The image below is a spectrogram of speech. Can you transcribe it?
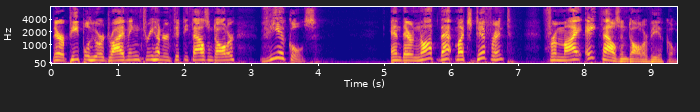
There are people who are driving $350,000 vehicles. And they're not that much different from my $8,000 vehicle.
